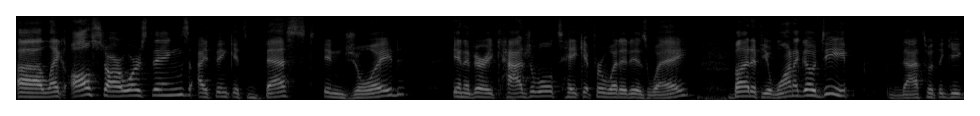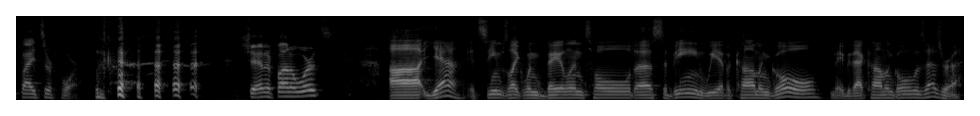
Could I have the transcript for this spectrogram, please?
uh, like all Star Wars things, I think it's best enjoyed in a very casual, take it for what it is way. But if you want to go deep, that's what the Geek Bytes are for. Shannon, final words? Uh, yeah, it seems like when Baylan told uh, Sabine we have a common goal, maybe that common goal is Ezra.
